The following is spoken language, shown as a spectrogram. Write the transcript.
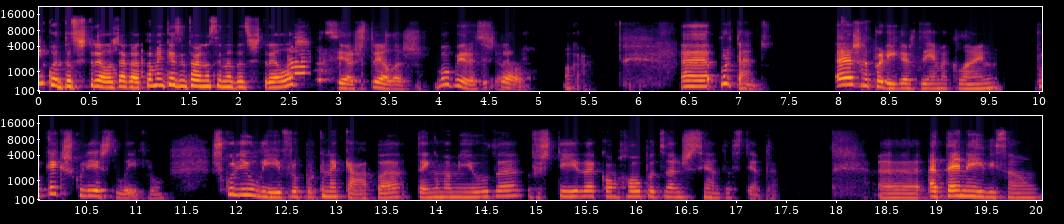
E quantas estrelas? Agora, também queres entrar na cena das estrelas? Pode ser, estrelas. Vou ver as estrelas. Estrelas. Ok. Ah, portanto, As Raparigas de Emma Klein. Porquê é que escolhi este livro? Escolhi o livro porque na capa tem uma miúda vestida com roupa dos anos 60, 70. Ah, até na edição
